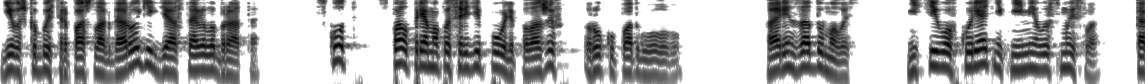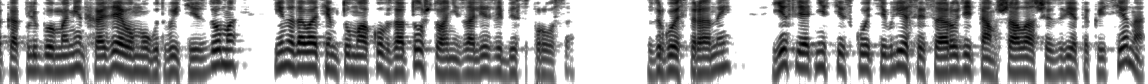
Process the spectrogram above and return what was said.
Девушка быстро пошла к дороге, где оставила брата. Скотт спал прямо посреди поля, положив руку под голову. Арин задумалась. Нести его в курятник не имело смысла, так как в любой момент хозяева могут выйти из дома и надавать им тумаков за то, что они залезли без спроса. С другой стороны, если отнести Скотти в лес и соорудить там шалаш из веток и сена,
